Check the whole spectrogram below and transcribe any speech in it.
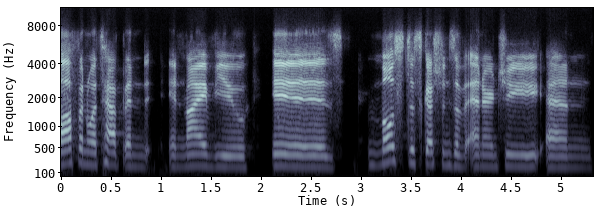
Often what's happened in my view is most discussions of energy and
